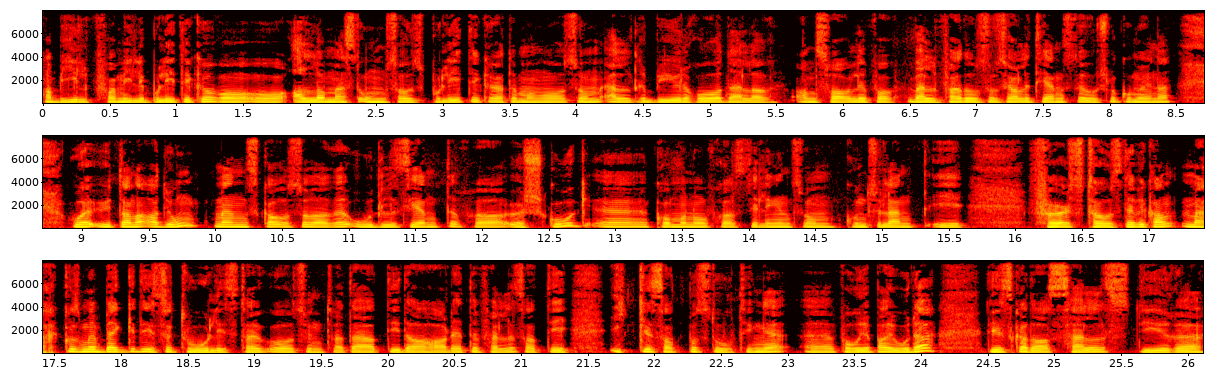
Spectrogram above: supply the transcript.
habil familiepolitiker og, og, aller mest omsorgspolitiker etter mange år som eldrebyråd eller ansvarlig for velferd og sosiale tjenester i Oslo kommune. Hun er utdanna adjunkt, men skal også være odelsjente fra Ørskog. Eh, kommer nå fra stillingen som konsulent i First House. Det vi kan merke oss med begge disse to, Listhaug og Sundtvedt, er at de da har det til felles at de ikke satt på Stortinget eh, forrige periode. De skal da selv styre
